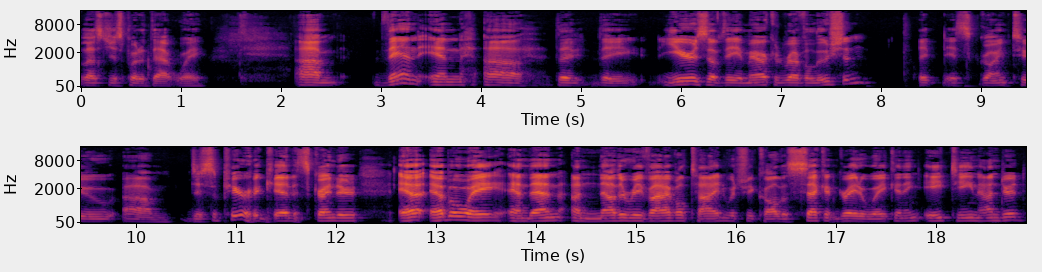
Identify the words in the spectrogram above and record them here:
Let's just put it that way. Um, then in uh, the the years of the American Revolution, it, it's going to um, disappear again. It's going to ebb away, and then another revival tide, which we call the Second Great Awakening, 1800.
